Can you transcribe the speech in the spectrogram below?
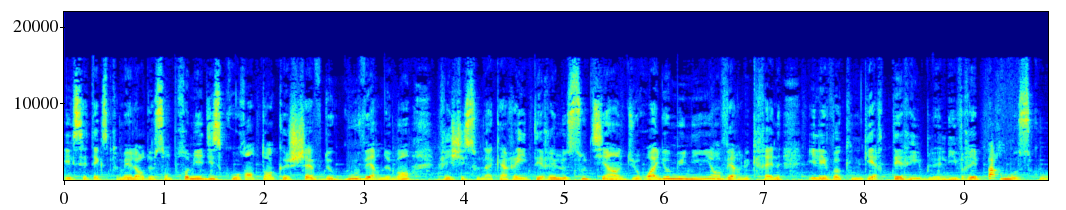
Il s'est exprimé lors de son premier discours en tant que chef de gouvernement. Rishi Sunak a réitéré le soutien du Royaume-Uni envers l'Ukraine. Il évoque une guerre terrible livrée par Moscou.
